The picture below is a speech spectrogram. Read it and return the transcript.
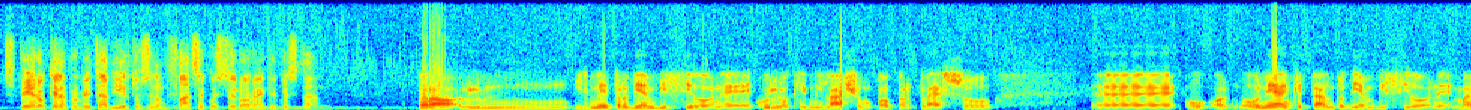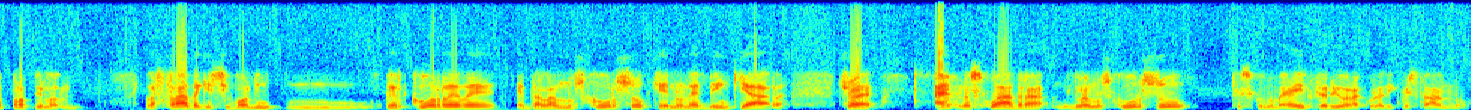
Spero che la proprietà Virtus non faccia questo errore anche quest'anno. Però mh, il metro di ambizione è quello che mi lascia un po' perplesso, eh, o, o neanche tanto di ambizione, ma è proprio la, la strada che si vuole mh, percorrere è dall'anno scorso che non è ben chiara. Cioè, hai una squadra l'anno scorso che secondo me è inferiore a quella di quest'anno,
